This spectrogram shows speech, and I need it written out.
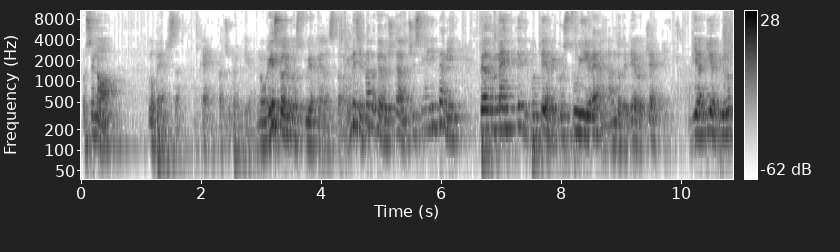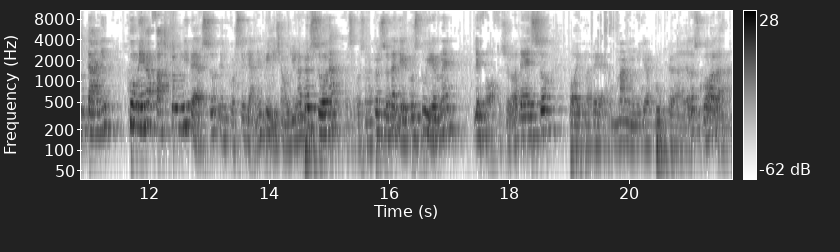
o se no l'ho persa. Ok? Faccio per dire. Non riesco a ricostruirne la storia. Invece il fatto che la velocità della luce sia infinita mi permette di poter ricostruire, andando a vedere oggetti via via più lontani, come era fatto l'universo nel corso degli anni. Quindi diciamo di una persona, se fosse una persona, di ricostruirne le foto. Ce l'ho adesso, poi avere un mano un yearbook della scuola,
